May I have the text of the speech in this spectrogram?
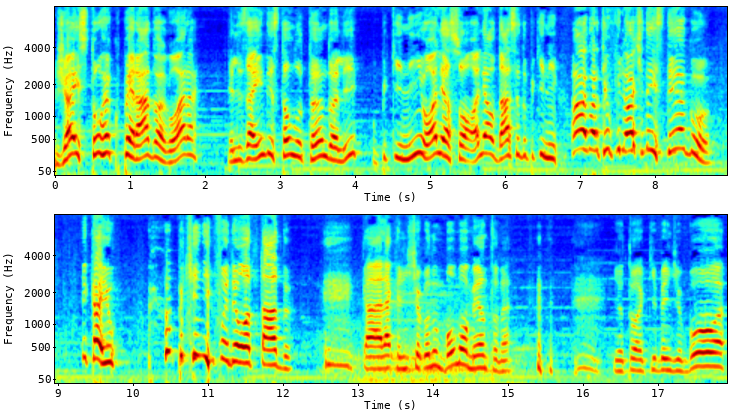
Já estou recuperado agora. Eles ainda estão lutando ali. O pequenininho, olha só, olha a audácia do pequenininho. Ah, agora tem o filhote de estego. E caiu. o pequenininho foi derrotado. Caraca, a gente chegou num bom momento, né? E eu tô aqui bem de boa.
